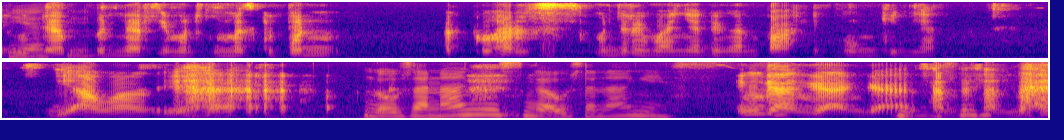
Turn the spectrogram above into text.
Iya udah sih. benar sih menurutku meskipun aku harus menerimanya dengan pahit mungkin ya di awal ya nggak usah nangis, nggak usah nangis. enggak enggak enggak santai-santai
